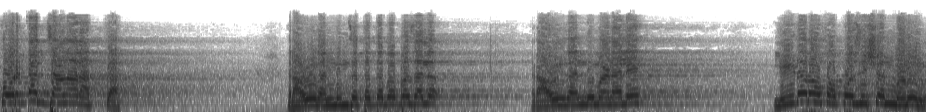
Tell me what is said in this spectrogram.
कोर्टात जाणार आहात का? राहुल गांधींचं ततबप झालं. राहुल गांधी म्हणाले लीडर ऑफ ऑपोजिशन म्हणून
